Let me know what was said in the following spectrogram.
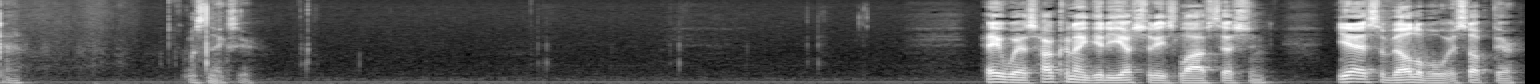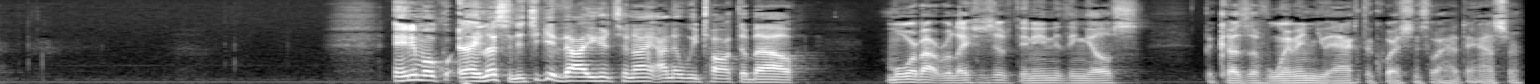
Okay. What's next here? Hey Wes, how can I get a yesterday's live session? Yeah, it's available. It's up there. Any more? Hey, listen, did you get value here tonight? I know we talked about more about relationships than anything else because of women. You asked the question, so I had to answer.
